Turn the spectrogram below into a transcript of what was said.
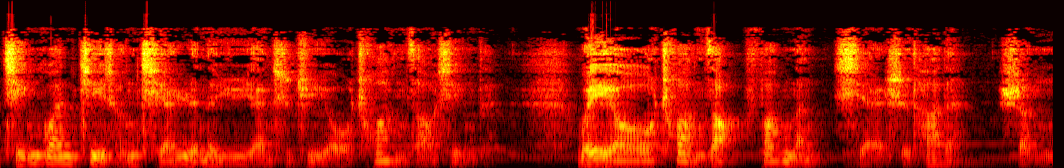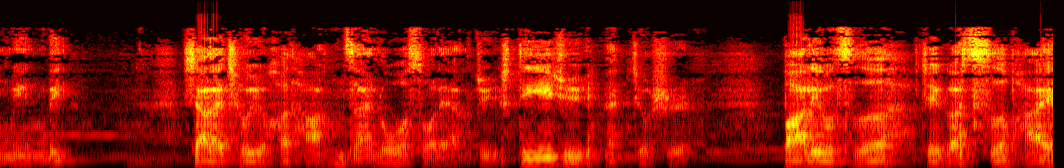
秦观继承前人的语言是具有创造性的，唯有创造方能显示它的生命力。下来，秋雨荷塘再啰嗦两句，第一句就是八六子这个词牌，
